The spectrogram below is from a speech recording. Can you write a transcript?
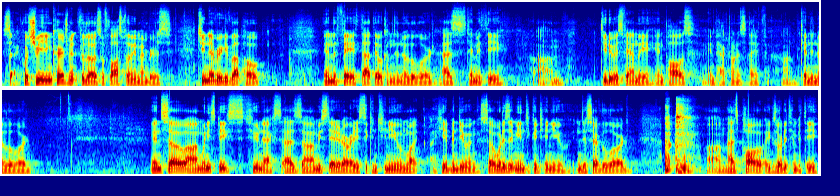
sorry, which should be an encouragement for those with lost family members to never give up hope in the faith that they will come to know the Lord, as Timothy um, due to his family and Paul's impact on his life, um, getting to know the Lord. And so um, when he speaks to next, as um, we stated already, is to continue in what he had been doing. So what does it mean to continue and to serve the Lord, um, as Paul exhorted Timothy?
